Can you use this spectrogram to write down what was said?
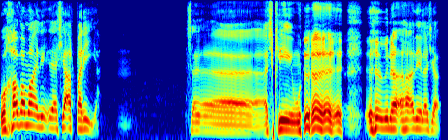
وخضم للاشياء الطرية. آيس كريم من هذه الأشياء.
